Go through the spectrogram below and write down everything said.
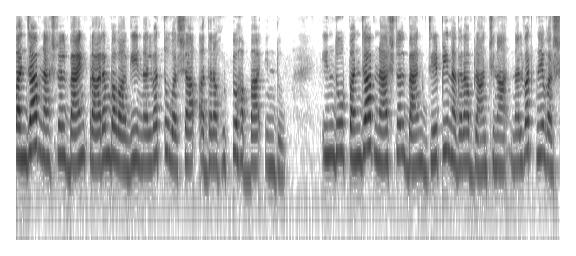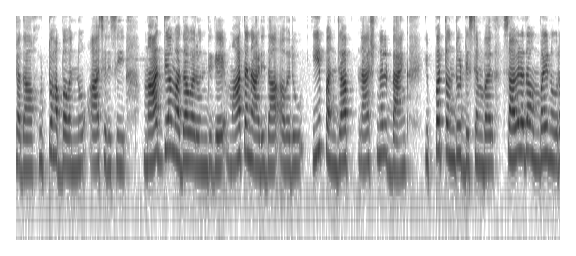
ಪಂಜಾಬ್ ನ್ಯಾಷನಲ್ ಬ್ಯಾಂಕ್ ಪ್ರಾರಂಭವಾಗಿ ನಲವತ್ತು ವರ್ಷ ಅದರ ಹುಟ್ಟುಹಬ್ಬ ಇಂದು. ಇಂದು Punjab national bank J P Nagar ಬ್ರಾಂಚಿನ ನಲವತ್ತನೇ ವರ್ಷದ ಹುಟ್ಟುಹಬ್ಬವನ್ನು ಆಚರಿಸಿ ಮಾಧ್ಯಮದವರೊಂದಿಗೆ ಮಾತನಾಡಿದ ಅವರು, ಈ ಪಂಜಾಬ್ ನ್ಯಾಷನಲ್ ಬ್ಯಾಂಕ್ ಇಪ್ಪತ್ತೊಂದು ಡಿಸೆಂಬರ್ ಸಾವಿರದ ಒಂಬೈನೂರ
